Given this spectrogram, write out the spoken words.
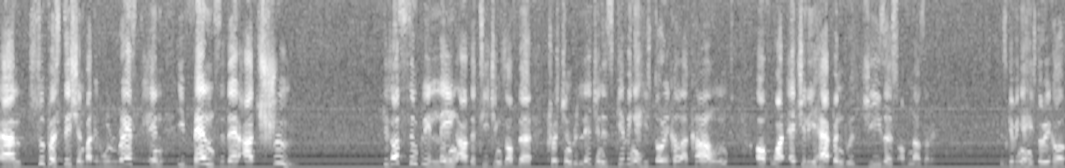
um, superstition, but it will rest in events that are true. He's not simply laying out the teachings of the Christian religion, he's giving a historical account of what actually happened with Jesus of Nazareth. He's giving a historical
